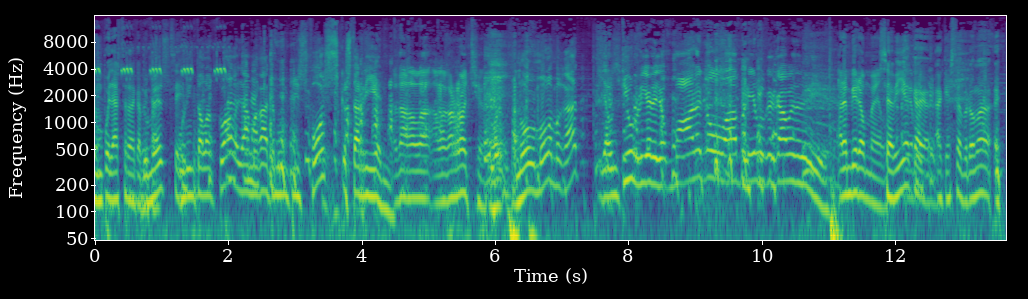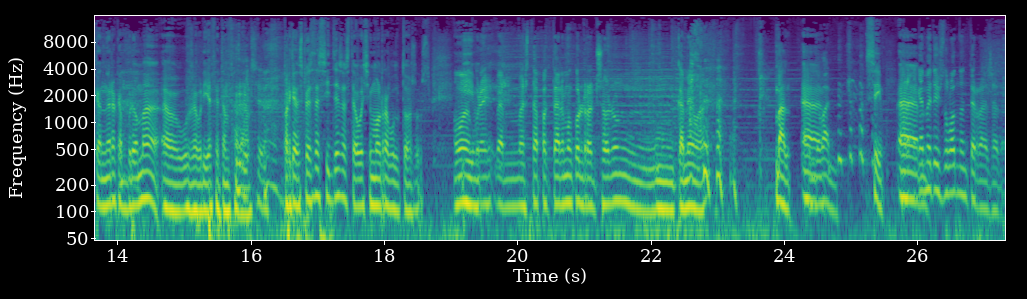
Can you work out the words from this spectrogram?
i un pollastre de capital. Només sí. un intel·lectual allà amagat amb un pis fosc que està rient. A dalt a la, a la garrotxa. Molt, molt amagat, hi ha un tio rient allò, mare que el va parir el que acaba de dir. Ara enviaré un mail. Sabia que aquesta broma, que no era cap broma, eh, us hauria fet enfadar. Sí. Perquè després de Sitges esteu així molt revoltosos. Home, I- coneix, vam estar pactant amb en Conrad Son un, un cameo, eh? Val, eh, Endavant. Sí. Uh, Aquest Eh, mateix dolor no en té res, ara.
